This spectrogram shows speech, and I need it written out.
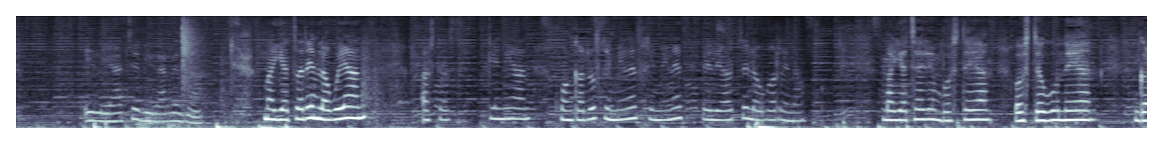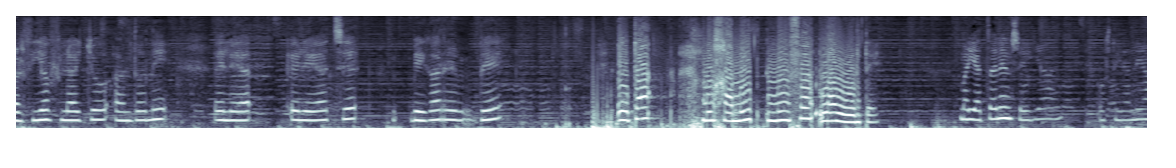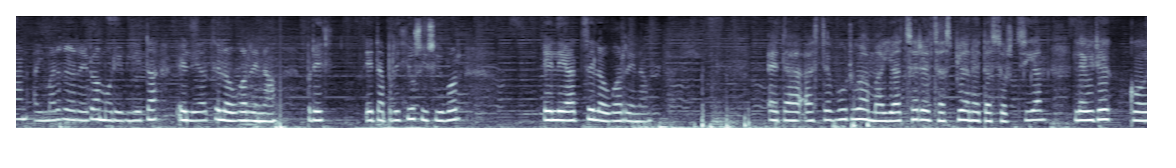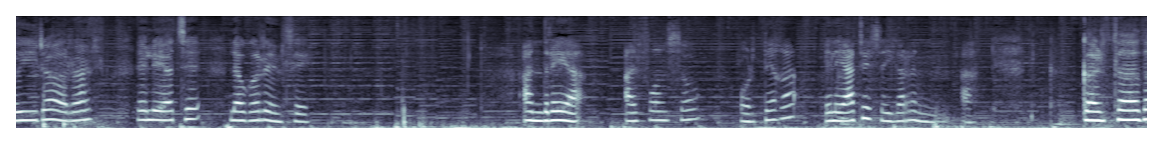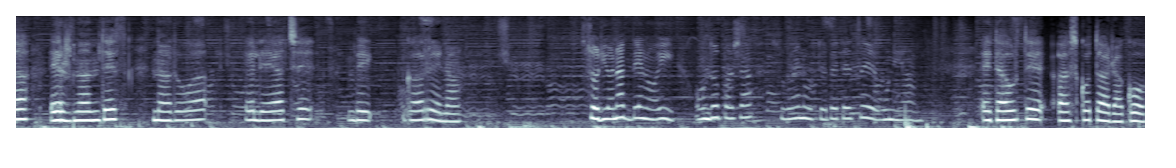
LH bigarrena. maiatzaren lauean, asteazkenean Juan Carlos Jiménez Jiménez LH laugarrena. Maiatzaren bostean, ostegunean, García Flacho Antoni LH bigarren B eta Mohamed Naza lau urte. Maiatzaren zeian, ostiralean Aimar Guerrero Amorebieta LH laugarrena, Prez, eta Precios Isibor LH laugarrena. Eta asteburua maiatzaren zazpian eta sortzian leire koira arraz LH laugarren C. Andrea Alfonso Ortega LH zeigarren A. Calzada Hernández Naroa LH bigarrena. Zorionak denoi, ondo pasa zuen urtebetetze egunean. Eta urte askotarako.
